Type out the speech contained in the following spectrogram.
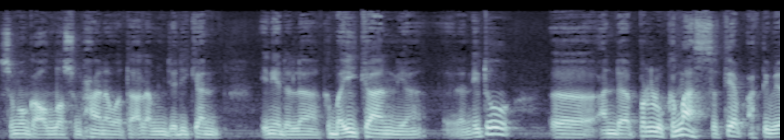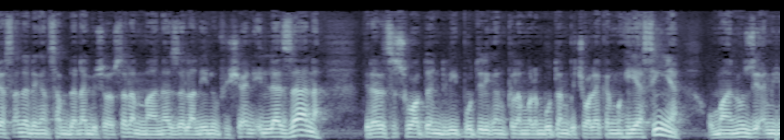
semoga Allah Subhanahu Wa Taala menjadikan ini adalah kebaikan ya dan itu uh, anda perlu kemas setiap aktivitas anda dengan sabda Nabi SAW mana zalalinu fi illa zana. Tidak ada sesuatu yang diliputi dengan kelemah lembutan kecuali akan menghiasinya. Wa nuzi'a min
